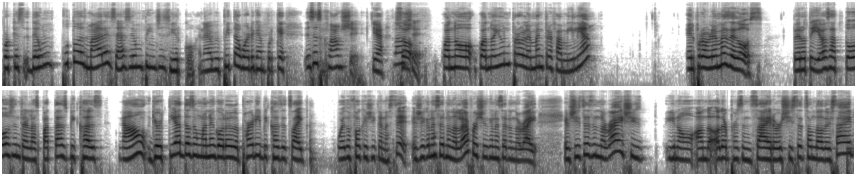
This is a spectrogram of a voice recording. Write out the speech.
Porque de un puto desmadre se hace un pinche circo. And I repeat that word again porque this is clown shit. Yeah. Clown So, shit. cuando, cuando hay un problema entre familia, el problema es de dos, pero te llevas a todos entre las patas because now your tia doesn't want to go to the party because it's like, where the fuck is she gonna sit? Is she gonna sit on the left or she's gonna sit on the right? If she sits on the right, she's you know on the other person's side, or she sits on the other side,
